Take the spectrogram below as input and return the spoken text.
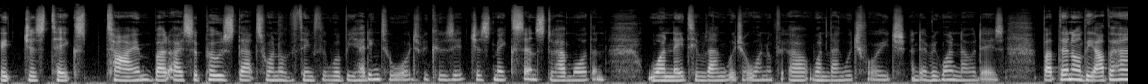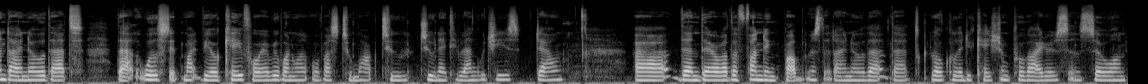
it just takes time. But I suppose that's one of the things that we'll be heading towards because it just makes sense to have more than one native language or one of, uh, one language for each and everyone nowadays. But then on the other hand, I know that that whilst it might be okay for every one of us to mark two two native languages down, uh, then there are other funding problems that I know that, that local education providers and so on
